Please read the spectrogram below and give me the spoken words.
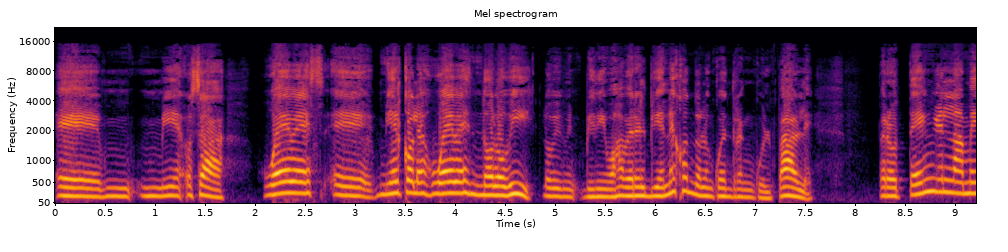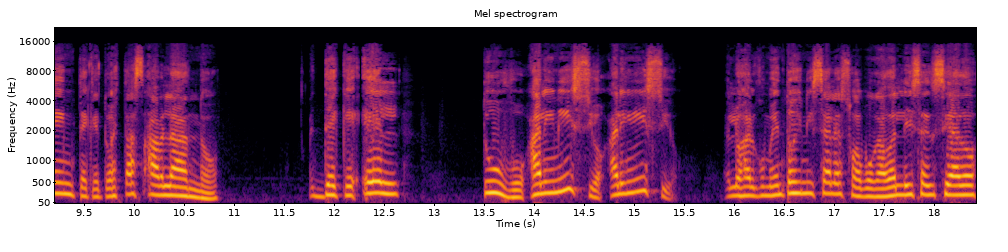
eh, mi- o sea, jueves, eh, miércoles, jueves, no lo vi. Lo vi- vinimos a ver el viernes cuando lo encuentran culpable. Pero ten en la mente que tú estás hablando de que él tuvo al inicio, al inicio, en los argumentos iniciales, su abogado, el licenciado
